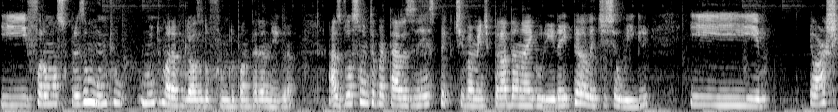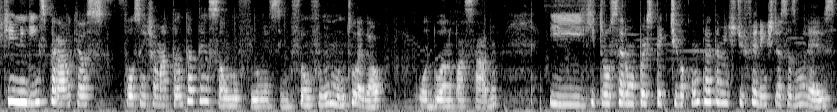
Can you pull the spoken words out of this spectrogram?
e foram uma surpresa muito, muito maravilhosa do filme do Pantera Negra. As duas são interpretadas respectivamente pela Danai Gurira e pela Letícia Wigli e eu acho que ninguém esperava que elas fossem chamar tanta atenção no filme assim. Foi um filme muito legal, o do ano passado e que trouxeram uma perspectiva completamente diferente dessas mulheres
